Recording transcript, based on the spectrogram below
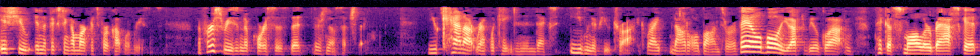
issue in the fixed income markets for a couple of reasons. The first reason, of course, is that there's no such thing. You cannot replicate an index even if you tried, right? Not all bonds are available. You have to be able to go out and pick a smaller basket.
